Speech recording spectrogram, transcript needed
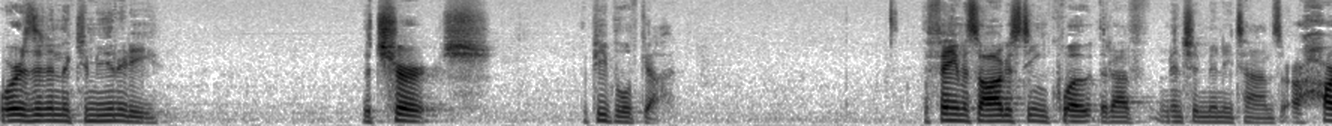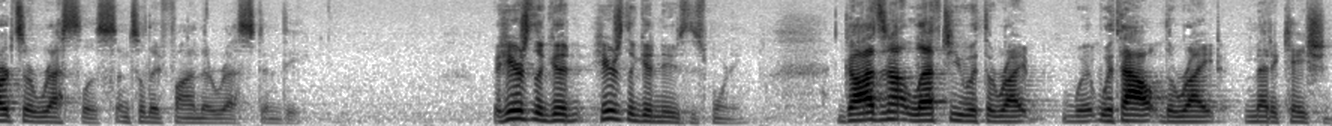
Or is it in the community, the church, the people of God? The famous Augustine quote that I've mentioned many times Our hearts are restless until they find their rest in thee. But here's the good, here's the good news this morning God's not left you with the right, without the right medication.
